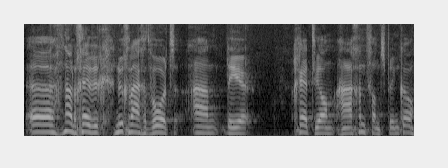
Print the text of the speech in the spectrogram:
nou, dan geef ik nu graag het woord aan de heer Gert-Jan Hagen van Springco.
